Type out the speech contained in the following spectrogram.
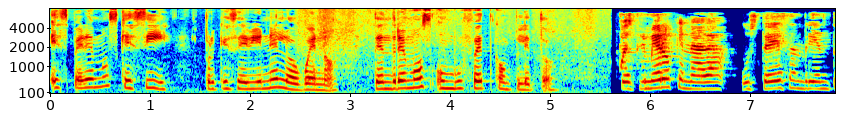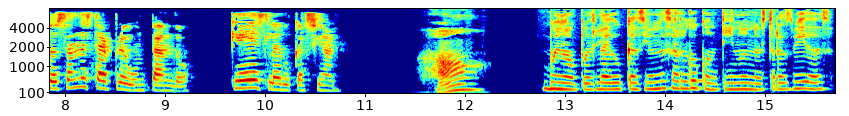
Esperemos que sí, porque se viene lo bueno. Tendremos un buffet completo. Pues primero que nada, ustedes hambrientos han de estar preguntando, ¿qué es la educación? ¿Ah? Bueno, pues la educación es algo continuo en nuestras vidas.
